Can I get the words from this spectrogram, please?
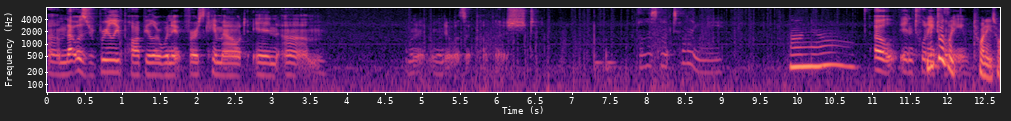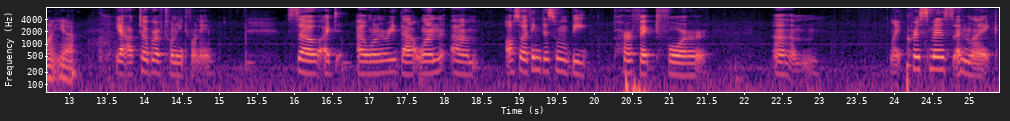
Um, that was really popular when it first came out in um, when it, when it was it published? Oh, it's not telling me. oh no, Oh, in I think it was like twenty twenty. Yeah, Yeah, October of 2020. So I, d- I want to read that one. Um, also, I think this one would be perfect for um, like Christmas and like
